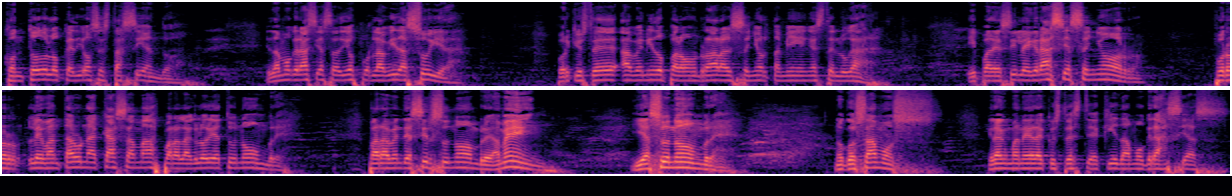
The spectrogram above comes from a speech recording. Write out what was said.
con todo lo que Dios está haciendo. Y damos gracias a Dios por la vida suya, porque usted ha venido para honrar al Señor también en este lugar. Y para decirle gracias Señor por levantar una casa más para la gloria de tu nombre, para bendecir su nombre. Amén. Y a su nombre. Nos gozamos. Gran manera que usted esté aquí. Damos gracias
